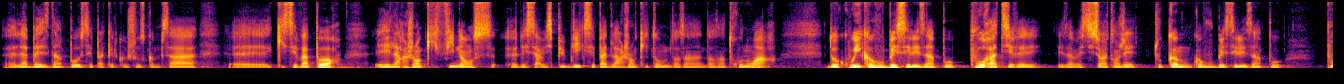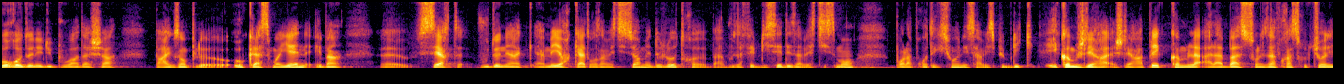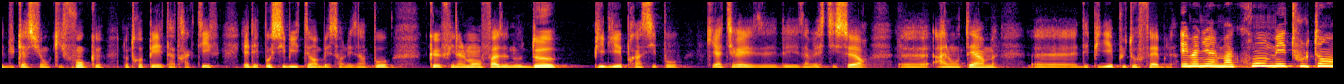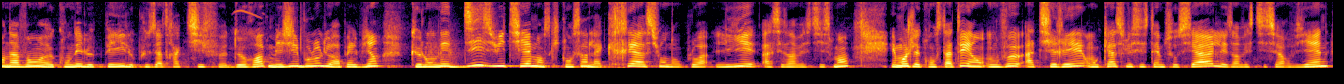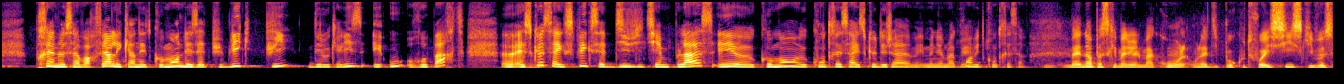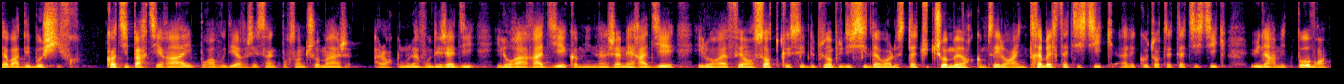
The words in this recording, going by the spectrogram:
Euh, la baisse d'impôts, c'est pas quelque chose comme ça euh, qui s'évapore. Et l'argent qui finance euh, les services publics, c'est pas de l'argent qui tombe dans un, dans un trou noir. Donc oui, quand vous baissez les impôts pour attirer les investisseurs étrangers, tout comme quand vous baissez les impôts pour redonner du pouvoir d'achat, par exemple, aux classes moyennes, eh ben, euh, certes, vous donnez un, meilleur cadre aux investisseurs, mais de l'autre, euh, bah, vous affaiblissez des investissements pour la protection et les services publics. Et comme je l'ai rappelé, comme à la base ce sont les infrastructures et l'éducation qui font que notre pays est attractif, il y a des possibilités en baissant les impôts que finalement, en face de nos deux piliers principaux qui attirait les, investisseurs euh, à long terme euh, des piliers plutôt faibles. Emmanuel Macron met tout le temps en avant euh, qu'on est le pays le plus attractif d'Europe, mais Gilles Boulot lui rappelle bien que l'on est 18e en ce qui concerne la création d'emplois liés à ces investissements. Et moi, je l'ai constaté, hein, on veut attirer, on casse le système social, les investisseurs viennent, prennent le savoir-faire, les carnets de commandes, les aides publiques, puis délocalisent et où repartent. Euh, est-ce que ça explique cette 18e place et euh, comment euh, contrer ça? Est-ce que déjà Emmanuel Macron a envie de contrer ça? Mais non, parce qu'Emmanuel Macron, on l'a dit beaucoup de fois ici, ce qu'il veut, c'est avoir des beaux chiffres. Quand il partira, il pourra vous dire j'ai 5% de chômage, alors que nous l'avons déjà dit, il aura radié comme il n'a jamais radié, il aura fait en sorte que c'est de plus en plus difficile d'avoir le statut de chômeur, comme ça il aura une très belle statistique, avec autour de cette statistique une armée de pauvres.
